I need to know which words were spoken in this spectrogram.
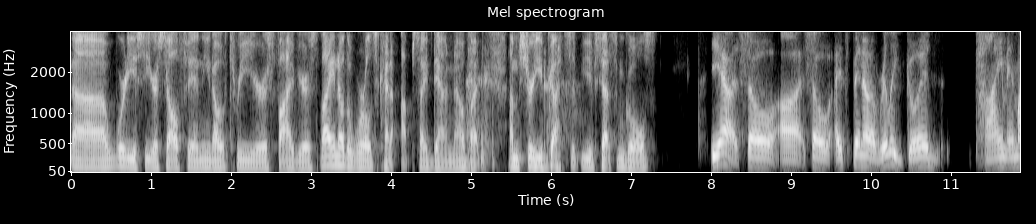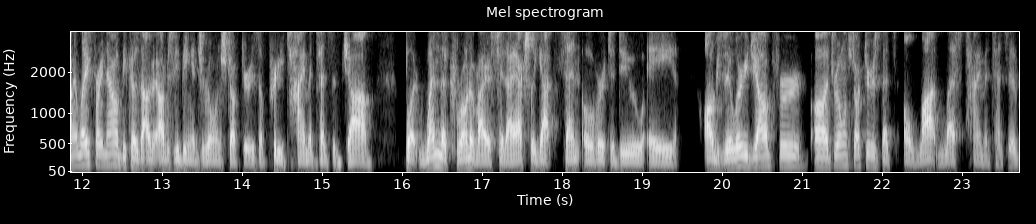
Uh, where do you see yourself in? You know, three years, five years. I know the world's kind of upside down now, but I'm sure you've got some, you've set some goals. Yeah. So uh, so it's been a really good time in my life right now because obviously being a drill instructor is a pretty time intensive job. But when the coronavirus hit, I actually got sent over to do a auxiliary job for uh, drill instructors that's a lot less time intensive.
